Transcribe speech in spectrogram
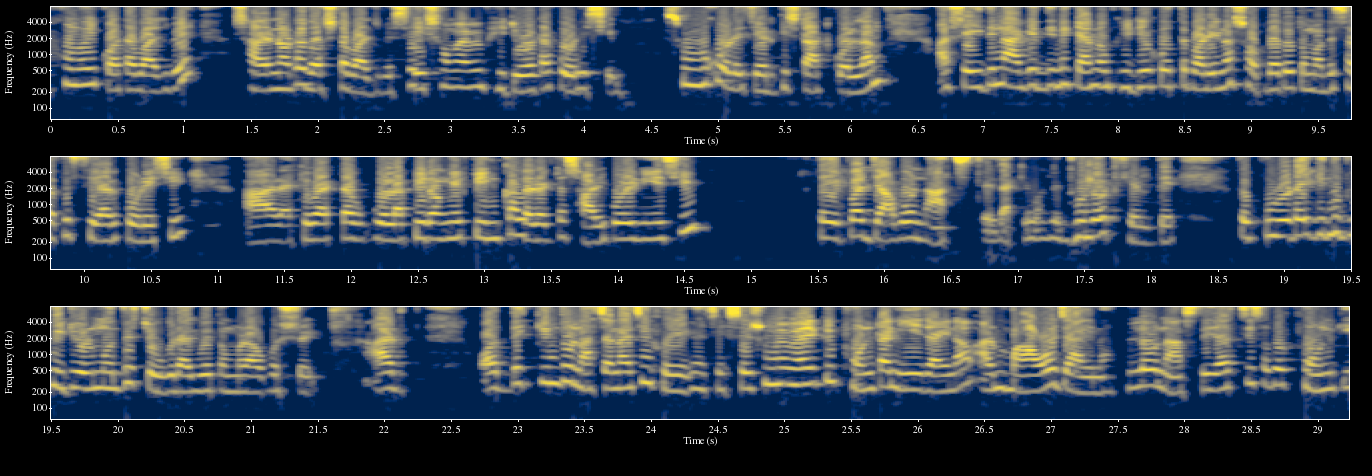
এখন ওই কটা বাজবে, সাড়ে নটা, দশটা বাজবে। সেই সময় আমি ভিডিওটা করেছি। শুরু করেছি আর কি স্টার্ট করলাম। আর সেই দিন আগের দিনে কেন ভিডিও করতে পারি না সবটা তো তোমাদের সাথে শেয়ার করেছি। আর একেবারে একটা গোলাপি রঙের পিঙ্ক কালার একটা শাড়ি পরে নিয়েছি। তো এরপর যাব নাচতে, যাকে বলে ধুলোট খেলতে। তো পুরোটাই কিন্তু ভিডিওর মধ্যে চোখ রাখবে তোমরা অবশ্যই। আর অর্ধেক কিন্তু নাচানাচি হয়ে গেছে। সে সময় আমি আর কি ফোনটা নিয়ে যাই না, আর মাও যায় না। বললেও নাচতে যাচ্ছিস, আবার ফোন কি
